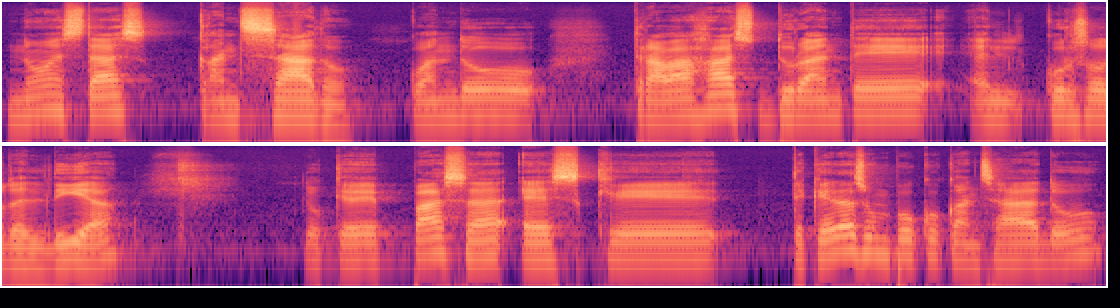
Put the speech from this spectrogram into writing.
no estás cansado. Cuando trabajas durante el curso del día, lo que pasa es que te quedas un poco cansado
